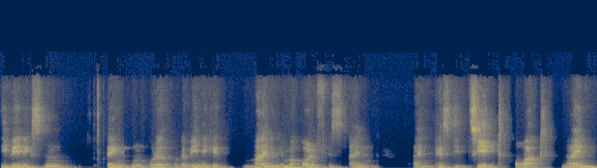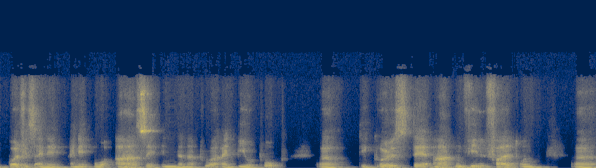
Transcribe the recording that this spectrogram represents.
Die wenigsten denken oder, oder wenige meinen immer, Golf ist ein, ein Pestizidort. Nein, Golf ist eine, eine Oase in der Natur, ein Biotop, äh, die größte Artenvielfalt und äh,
